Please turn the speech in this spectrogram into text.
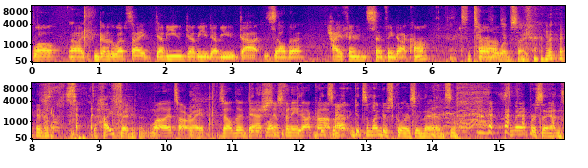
Well, uh, you can go to the website www.zelda-symphony.com. It's a terrible Um, wesite. it's a hyphen. Well, it's all right. Why don't Zelda-symphony.com. Get, get, some, get some underscores in there and some, some ampersands.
